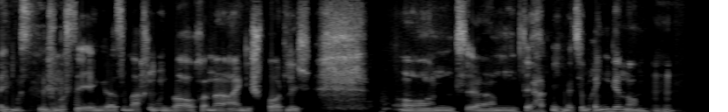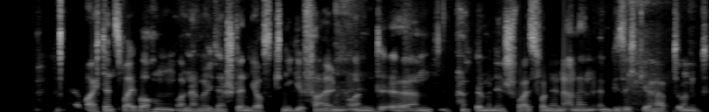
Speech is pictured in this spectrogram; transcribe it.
ich, musste, ich, musste, irgendwas machen und war auch immer eigentlich sportlich. Und ähm, der hat mich mit zum Ringen genommen. Mhm. Da war ich dann zwei Wochen und dann bin ich dann ständig aufs Knie gefallen und ähm, habe immer den Schweiß von den anderen im Gesicht gehabt. Und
